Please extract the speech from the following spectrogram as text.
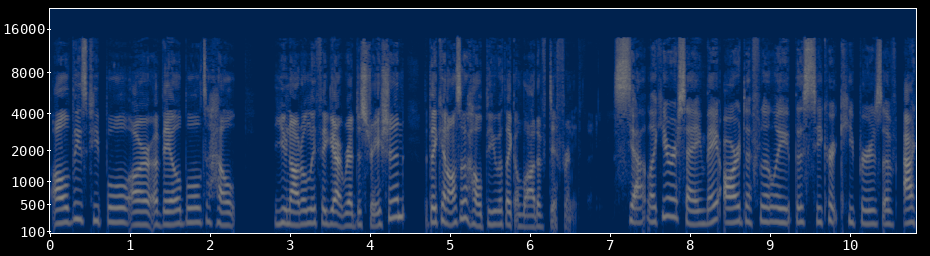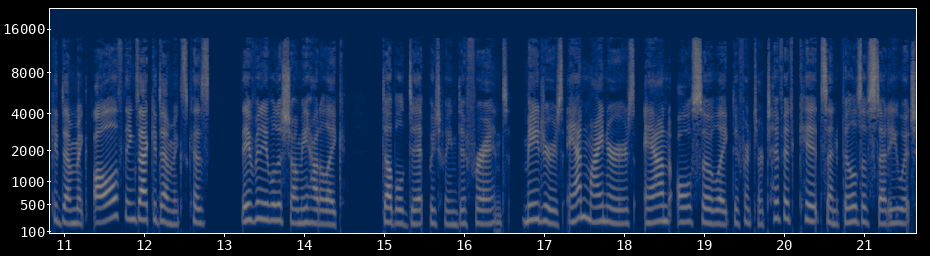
All of these people are available to help you not only figure out registration, but they can also help you with like a lot of different things. Yeah, like you were saying, they are definitely the secret keepers of academic, all things academics, because they've been able to show me how to like double dip between different majors and minors and also like different certificates and fields of study, which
